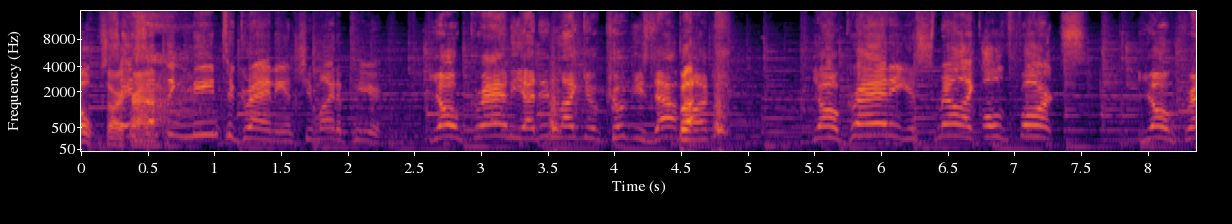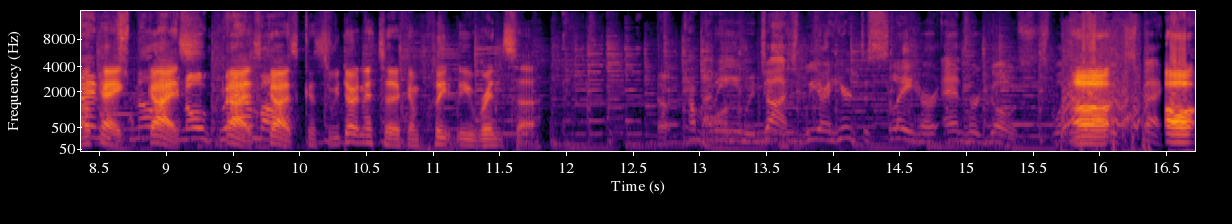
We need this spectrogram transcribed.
Oh, sorry, Say Granny. something mean to Granny and she might appear. Yo, Granny, I didn't like your cookies that But- much. Yo, Granny, you smell like old farts. Yo, Granny, Okay, you smell guys, like an old guys, grandma. guys, because we don't need to completely rinse her. Uh, come I on, mean, we need- Josh, we are here to slay her and her ghosts. What do Uh, you expect? Oh,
